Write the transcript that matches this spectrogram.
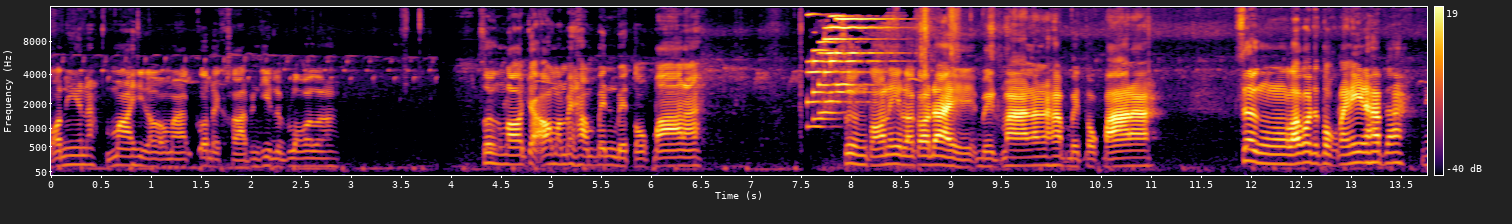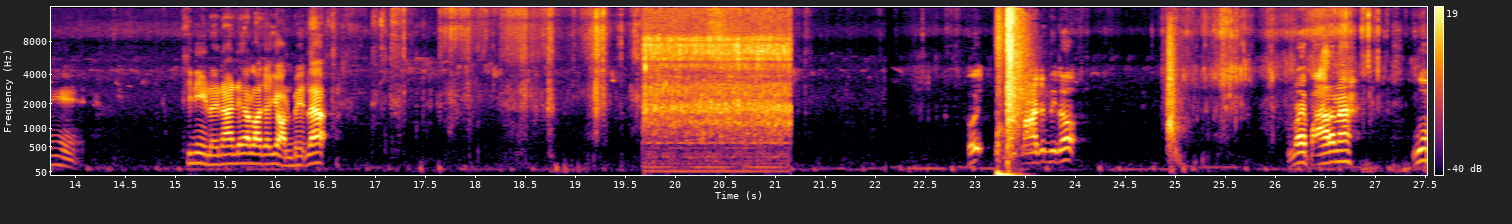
ตอนนี้นะไม้ที่เราเอามาก็ได้ขาดเป็นที่เรียบร้อยแล้ว ซึ่งเราจะเอามันไปทำเป็นเบ็ดตกปลานะ ซึ่งตอนนี้เราก็ได้เบ็ดมาแล้วนะครับ เบ็ดตกปลานะ ซึ่งเราก็จะตกในนี้นะครับนะ นี่ ที่นี่เลยนะ เดี๋ยวเราจะหย่อนเบ็ดแล้ว เฮ้ยปลาจะติดแล้ว ได้ปลาแล้วนะโอ้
